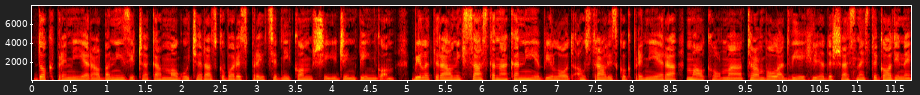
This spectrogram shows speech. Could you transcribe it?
dok premijer Albanizi čeka moguće razgovore s predsjednikom Xi Jinpingom. Bilateralnih sastanaka nije bilo od australijskog premijera Malcolma Turnbulla 2016. godine,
